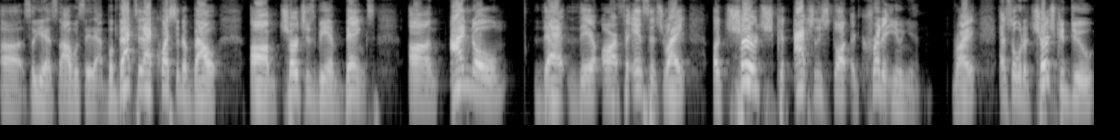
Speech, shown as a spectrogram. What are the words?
uh, so yeah. So I would say that. But back to that question about um, churches being banks. Um, I know that there are, for instance, right, a church could actually start a credit union, right? And so what a church could do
